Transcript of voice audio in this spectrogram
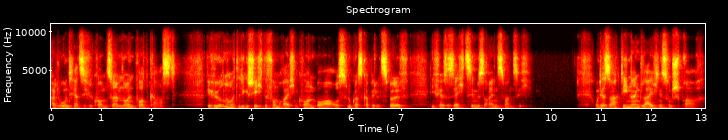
Hallo und herzlich willkommen zu einem neuen Podcast. Wir hören heute die Geschichte vom reichen Kornbauer aus Lukas Kapitel 12, die Verse 16 bis 21. Und er sagte ihnen ein Gleichnis und sprach,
